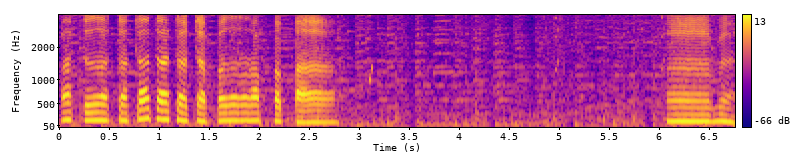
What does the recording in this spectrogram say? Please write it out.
Da da da Um.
